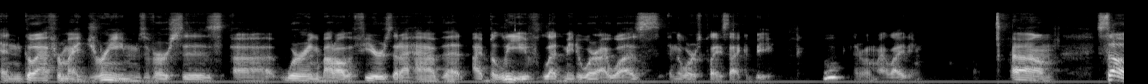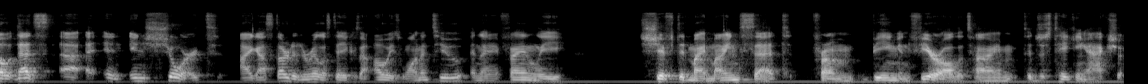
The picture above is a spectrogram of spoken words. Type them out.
and go after my dreams versus uh, worrying about all the fears that I have that I believe led me to where I was in the worst place I could be. Ooh, there went my lighting. Um, so that's uh, in in short. I got started in real estate because I always wanted to, and I finally shifted my mindset from being in fear all the time to just taking action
